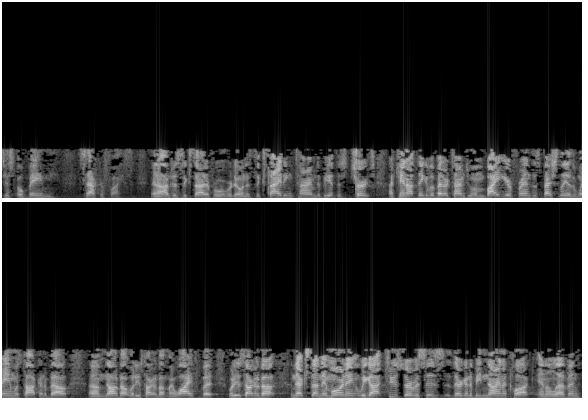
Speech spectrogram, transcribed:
just obey me, sacrifice. And I'm just excited for what we're doing. It's an exciting time to be at this church. I cannot think of a better time to invite your friends, especially as Wayne was talking about. Um, not about what he was talking about my wife, but what he was talking about next Sunday morning. We got two services. They're going to be 9 o'clock and 11.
